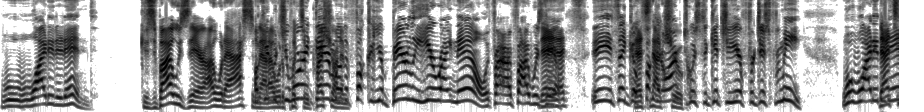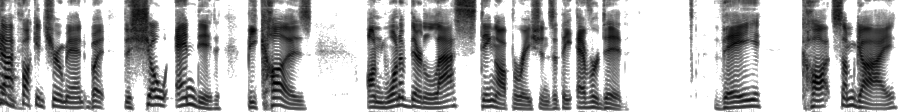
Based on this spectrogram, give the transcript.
Why did it end? Because if I was there, I would have asked him Okay, that. I but would have put some weren't there, on him. motherfucker. You're barely here right now. If I if I was Yeah, there, it's like a fucking arm twist to get you here for just for me. Well, why did That's it end? not fucking true, man. But the show ended because on one of their last sting operations that they ever did, they caught some guy,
